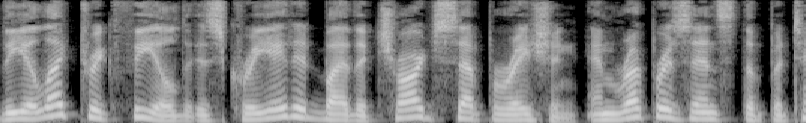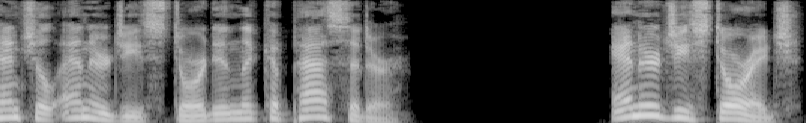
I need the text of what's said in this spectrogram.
The electric field is created by the charge separation and represents the potential energy stored in the capacitor. Energy storage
